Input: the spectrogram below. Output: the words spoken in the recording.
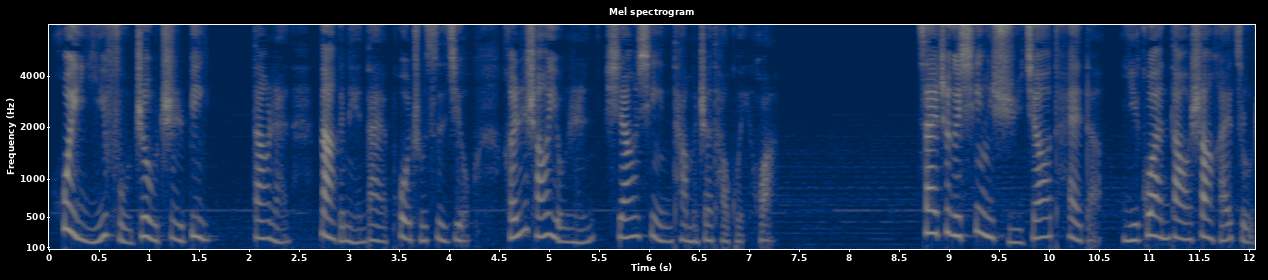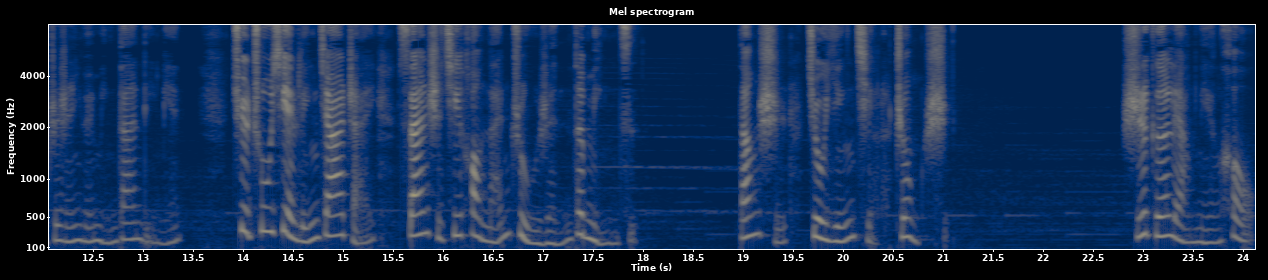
会以符咒治病。当然，那个年代破除自救，很少有人相信他们这套鬼话。在这个姓许交代的一贯到上海组织人员名单里面，却出现林家宅三十七号男主人的名字，当时就引起了重视。时隔两年后。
